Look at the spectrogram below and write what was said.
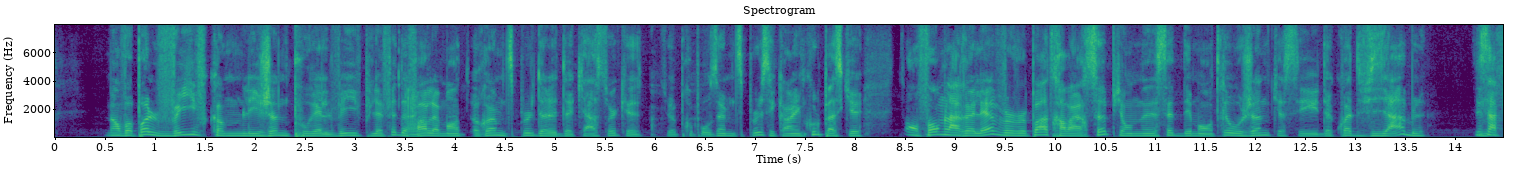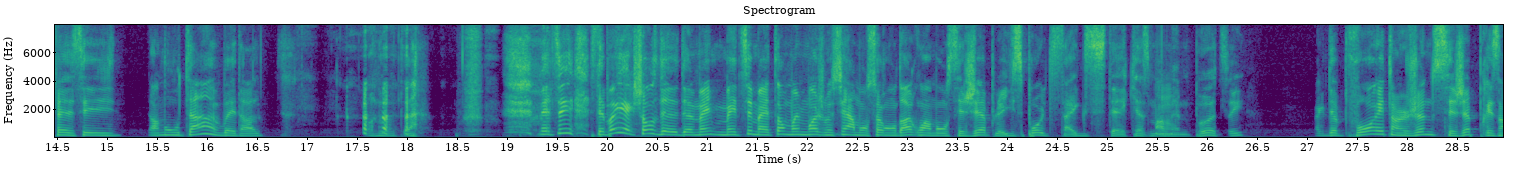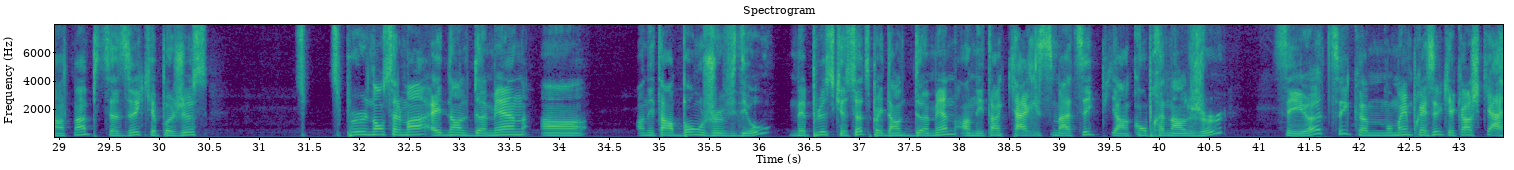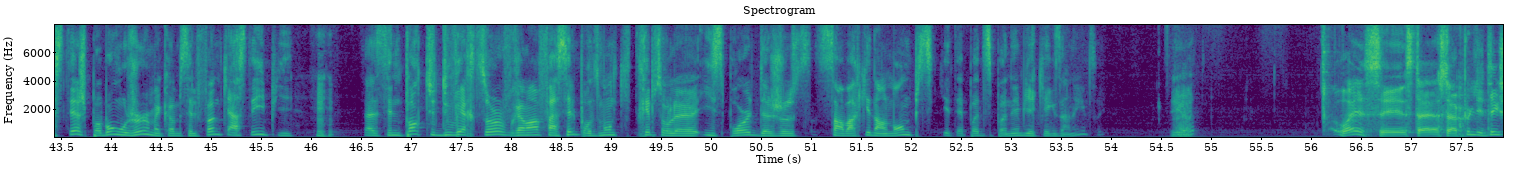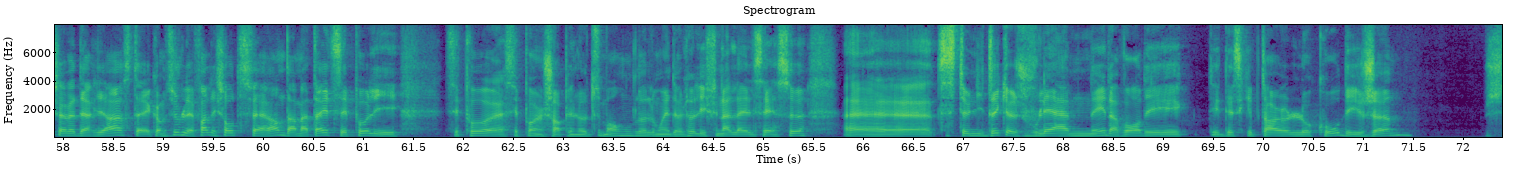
mais on va pas le vivre comme les jeunes pourraient le vivre. Puis le fait de faire le mentorat un petit peu de, de caster que tu as proposé un petit peu, c'est quand même cool parce que on forme la relève, veut, veut pas à travers ça, puis on essaie de démontrer aux jeunes que c'est de quoi de viable. Tu sais, Ça fait. C'est. Dans nos temps, ben, dans, nos temps. Mais tu sais, c'était pas quelque chose de, de même. Mais tu sais, mettons, même moi, je me souviens à mon secondaire ou à mon cégep, le e-sport, ça existait quasiment Non. même pas, tu sais. Fait que de pouvoir être un jeune du cégep présentement, puis de se dire qu'il n'y a pas juste. Tu, tu peux non seulement être dans le domaine en, en étant bon au jeu vidéo, mais plus que ça, tu peux être dans le domaine en étant charismatique puis en comprenant le jeu. C'est hot, tu sais, comme au même principe que quand je castais, je suis pas bon au jeu, mais comme c'est le fun de caster, puis c'est une porte d'ouverture vraiment facile pour du monde qui tripe sur le e-sport de juste s'embarquer dans le monde, puis ce qui était pas disponible il y a quelques années, tu sais. C'est Ouais. hot. Ouais, c'est c'était- c'était un peu l'idée que j'avais derrière. C'était comme si je voulais faire les choses différentes. Dans ma tête, c'est pas les. C'est pas, euh, pas un championnat du monde, loin de là, les finales de la LCSE. Euh, c'était une idée que je voulais amener d'avoir des, des descripteurs locaux, des jeunes.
